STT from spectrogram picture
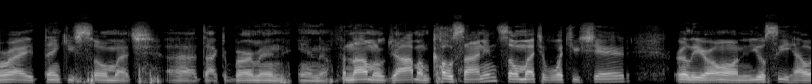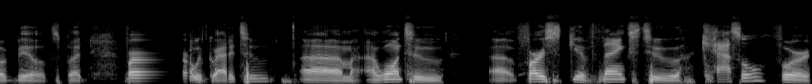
right, thank you so much, uh, Dr. Berman, and a phenomenal job. I'm co-signing so much of what you shared earlier on, and you'll see how it builds. But first, with gratitude, um, I want to uh, first give thanks to CASEL for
